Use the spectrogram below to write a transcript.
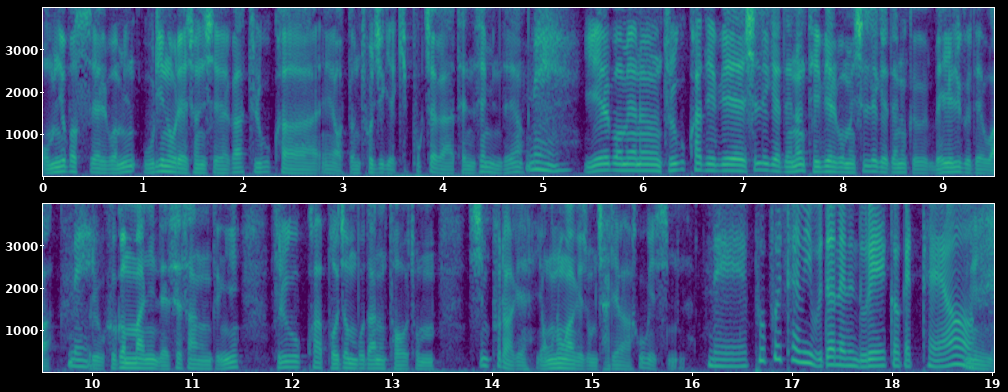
옴니버스 앨범인 우리 노래 전시회가 들국화의 어떤 조직의 기폭제가 된 셈인데요. 네. 이 앨범에는 들국화 데뷔에 실리게 되는 데뷔 앨범에 실리게 되는 그 매일 그대와 네. 그리고 그것만이 내 세상 등이 들국화 버전보다는 더 좀 심플하게 영롱하게 좀 자리하고 있습니다. 네, 풋풋함이 묻어나는 노래일 것 같아요. 네.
